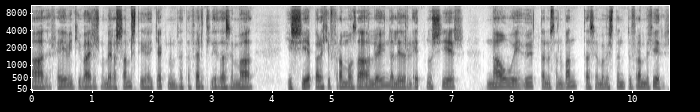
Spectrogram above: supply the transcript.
að reyfingi væri svona meira samstíga í gegnum þetta ferli þar sem að ég sé bara ekki fram á það að launaliðurinn einn og sér nái utanum þann vanda sem við stöndum fram með fyrir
